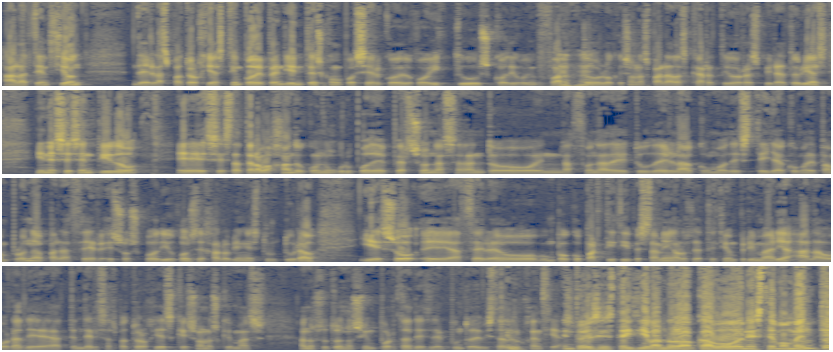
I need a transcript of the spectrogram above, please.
a la atención de las patologías tiempo dependientes, como puede ser el código ictus, código infarto, lo que son las paradas cardiorrespiratorias. Y en ese sentido eh, se está trabajando con un grupo de personas, tanto en la zona de Tudela como de Estella como de Pamplona, para hacer esos códigos, dejarlo bien estructurado y eso eh, hacerlo un poco partícipes también a los de atención primaria a la hora de atender esas patologías que son los que más a nosotros nos importa desde el punto de vista de urgencias. Entonces, ¿estáis llevándolo a cabo en este momento?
